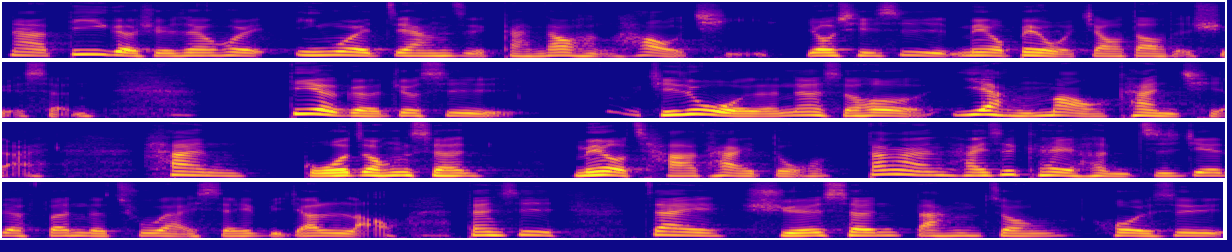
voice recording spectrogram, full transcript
那第一个学生会因为这样子感到很好奇，尤其是没有被我教到的学生。第二个就是。其实我的那时候样貌看起来和国中生没有差太多，当然还是可以很直接的分得出来谁比较老，但是在学生当中或者是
